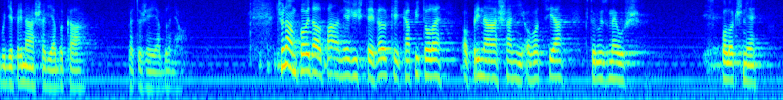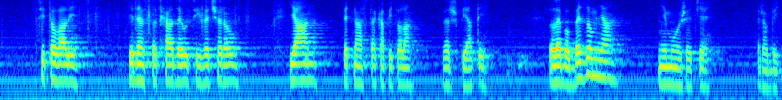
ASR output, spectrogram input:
bude prinášať jablká, pretože je jabloňou. Čo nám povedal pán Ježiš v tej veľkej kapitole o prinášaní ovocia, ktorú sme už spoločne citovali jeden z predchádzajúcich večerov. Ján, 15. kapitola, verš 5. Lebo bezo mňa nemôžete robiť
